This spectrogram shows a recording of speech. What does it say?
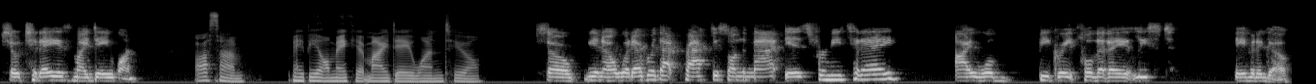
So today is my day one. Awesome. Maybe I'll make it my day one too. So, you know, whatever that practice on the mat is for me today, I will be grateful that I at least gave it a go.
